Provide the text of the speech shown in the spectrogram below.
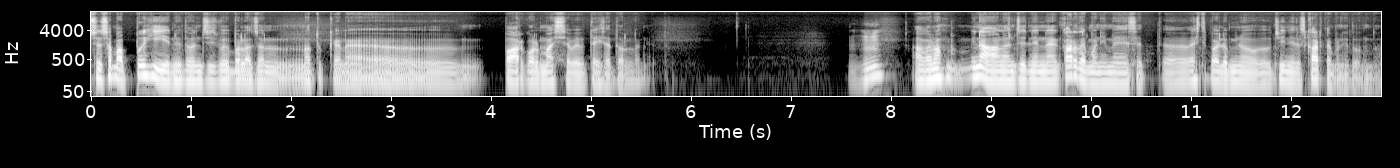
seesama põhi, nüüd on siis võib-olla seal natukene paar-kolm asja võivad teised olla, mm. -hmm. aga noh, mina olen selline kardemonimees, et äh, hästi palju minu džinnides kardemoni tunda.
